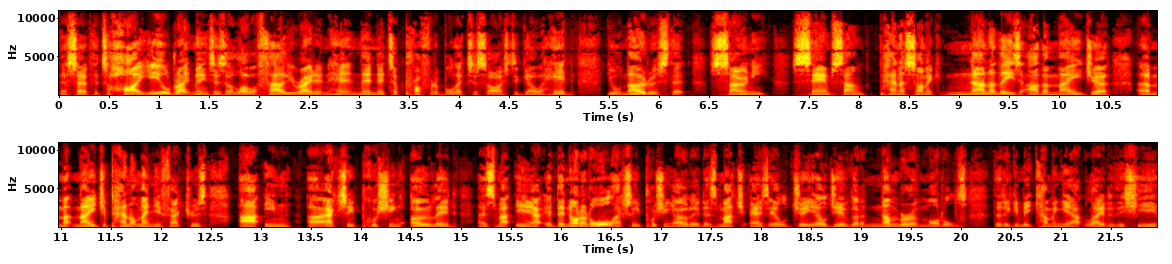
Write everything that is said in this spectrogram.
Uh, so if it's a high yield rate, means there's a lower failure rate, and, and then it's a profitable exercise to go ahead. You'll notice that Sony, Samsung, Panasonic, none of these other major uh, major panel manufacturers are in are actually pushing OLED OLED as much. You know, they're not at all actually pushing OLED as much as LG. LG have got a number of models that are going to be coming out later this year,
